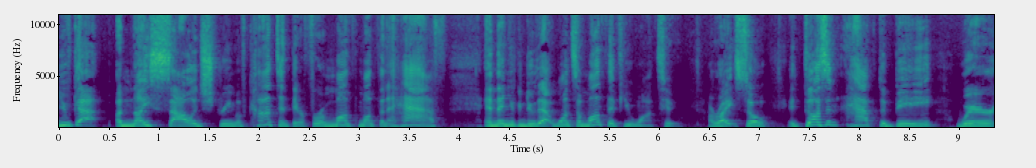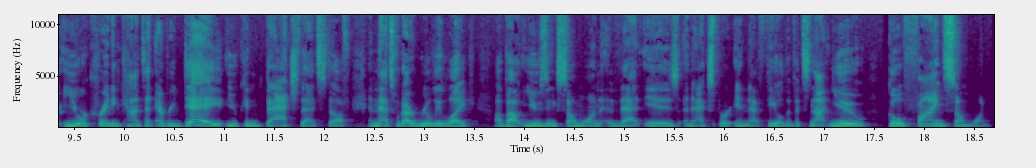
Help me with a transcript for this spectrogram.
you've got a nice solid stream of content there for a month, month and a half. And then you can do that once a month if you want to. All right. So it doesn't have to be where you're creating content every day. You can batch that stuff. And that's what I really like about using someone that is an expert in that field. If it's not you, go find someone.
